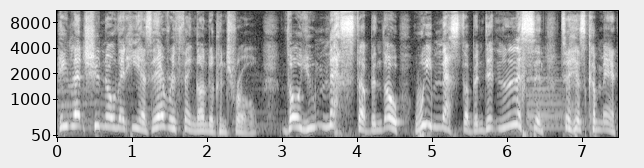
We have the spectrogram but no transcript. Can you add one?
He lets you know that he has everything under control. Though you messed up and though we messed up and didn't listen to his command,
